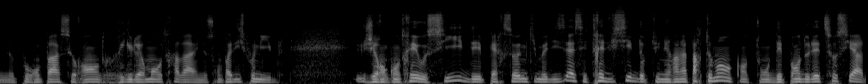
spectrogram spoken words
ne pourront pas se rendre régulièrement au travail, ne seront pas disponibles. J'ai rencontré aussi des personnes qui me disaient c'est très difficile d'obtenir un appartement quand on dépend de l'aide sociale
